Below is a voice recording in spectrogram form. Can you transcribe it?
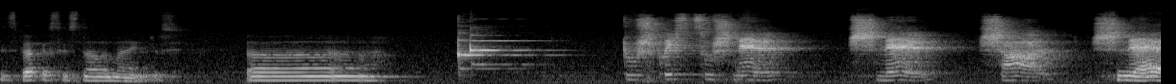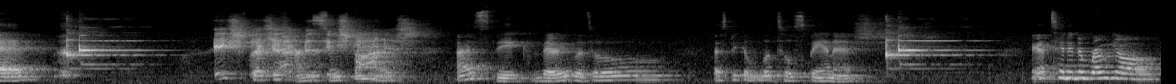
This breakfast is not in my English. Uh, Du sprichst zu schnell. Schnell. Schal. schnell. Ich spreche ein bisschen Spanisch. I speak very little. I speak a little Spanish. I got 10 in a row, y'all.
